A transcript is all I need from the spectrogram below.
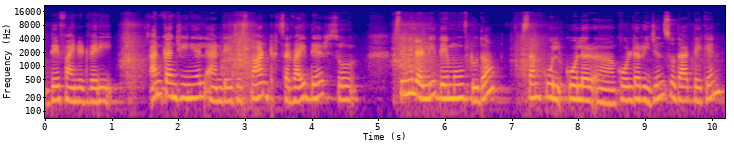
they find it very uncongenial and they just can't survive there so similarly they move to the some cool cooler uh, colder regions so that they can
